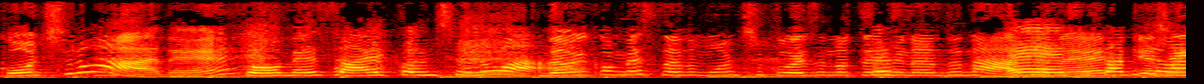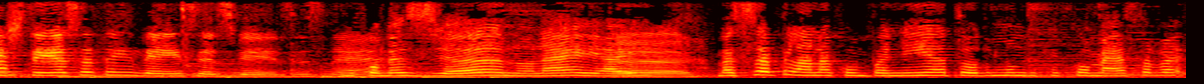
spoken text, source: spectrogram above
continuar, né? Começar e continuar. Não ir começando um monte de coisa e não terminando cê, nada, é, né? Porque a gente tem essa tendência às vezes, né? No começo de ano, né? E aí, é. Mas você sabe que lá na companhia, todo mundo que começa vai,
